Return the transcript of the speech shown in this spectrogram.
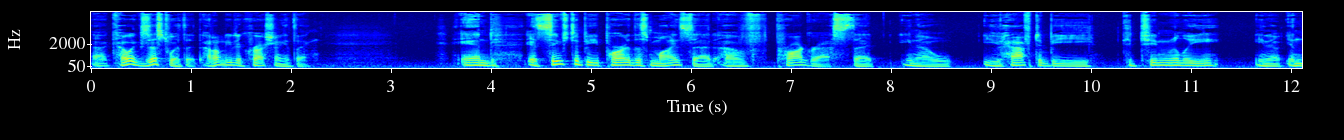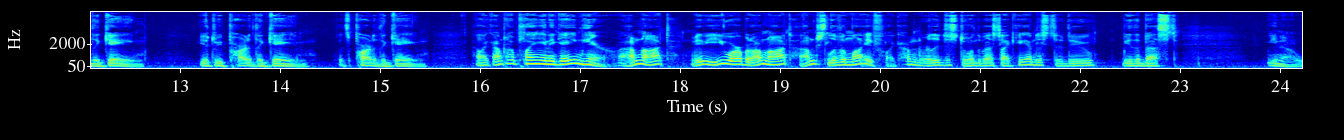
uh, coexist with it. I don't need to crush anything. And it seems to be part of this mindset of progress that, you know, you have to be continually, you know, in the game. You have to be part of the game. It's part of the game. Like, I'm not playing any game here. I'm not. Maybe you are, but I'm not. I'm just living life. Like, I'm really just doing the best I can just to do, be the best, you know,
